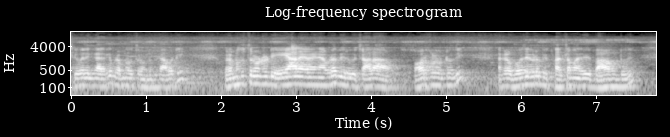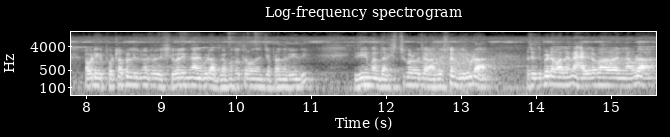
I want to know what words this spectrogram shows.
శివలింగాలకి బ్రహ్మసూత్రం ఉంటుంది కాబట్టి బ్రహ్మసూత్రం ఉన్నటువంటి ఏ ఆలయం అయినా కూడా మీరు చాలా పవర్ఫుల్ ఉంటుంది. అక్కడ పోతే కూడా మీకు ఫలితం అనేది బాగుంటుంది. కాబట్టి ఈ పుట్లపల్లి ఉన్నటువంటి శివలింగాన్ని కూడా బ్రహ్మసూత్రం ఉందని చెప్పడం జరిగింది. దీన్ని మనం దర్శించుకోవడం చాలా అదృష్టం. మీరు కూడా సిద్దిపేట వాళ్ళైనా హైదరాబాద్ వాళ్ళైనా కూడా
